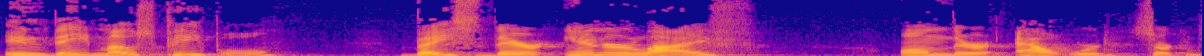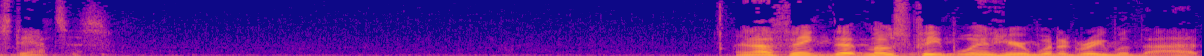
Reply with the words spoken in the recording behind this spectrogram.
Indeed, most people base their inner life on their outward circumstances. And I think that most people in here would agree with that.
